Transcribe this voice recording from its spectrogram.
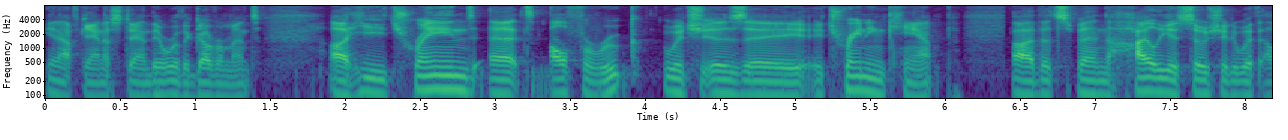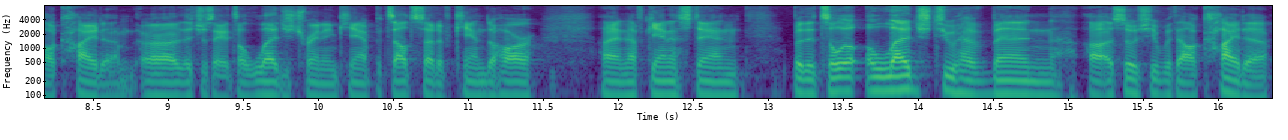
in Afghanistan, they were the government, uh, he trained at Al Farouk, which is a, a training camp uh, that's been highly associated with Al Qaeda. Uh, let's just say it's alleged training camp. It's outside of Kandahar uh, in Afghanistan, but it's alleged to have been uh, associated with Al Qaeda.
